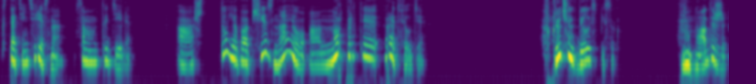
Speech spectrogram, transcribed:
Кстати, интересно, в самом-то деле, а что что я вообще знаю о Нортберте Редфилде? Включен в белый список. Ну надо же.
